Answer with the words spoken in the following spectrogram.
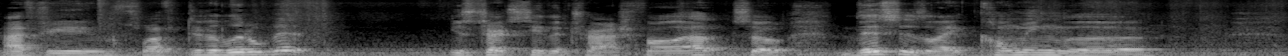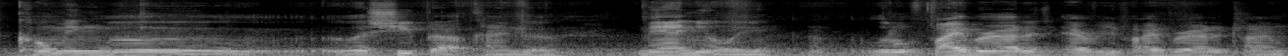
After you fluffed it a little bit, you start to see the trash fall out. So this is like combing the combing the the sheep out kind of manually, little fiber at a, every fiber at a time,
